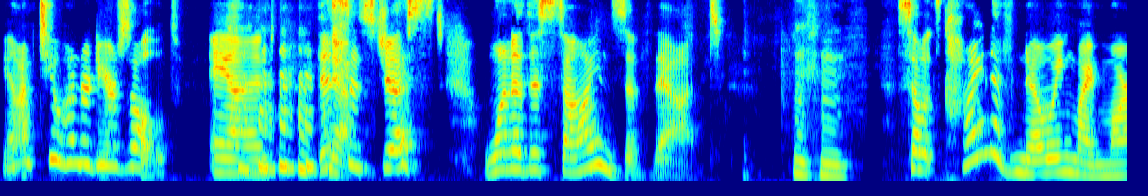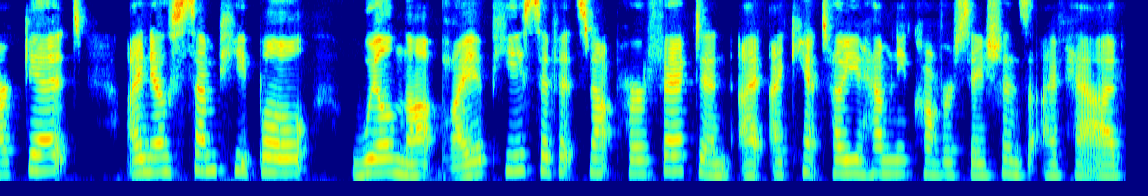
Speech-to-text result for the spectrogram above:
you know, I'm 200 years old. And this yeah. is just one of the signs of that. Mm-hmm. So it's kind of knowing my market. I know some people will not buy a piece if it's not perfect. And I, I can't tell you how many conversations I've had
